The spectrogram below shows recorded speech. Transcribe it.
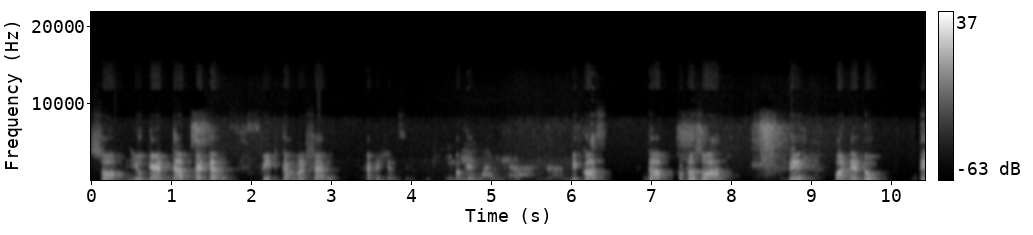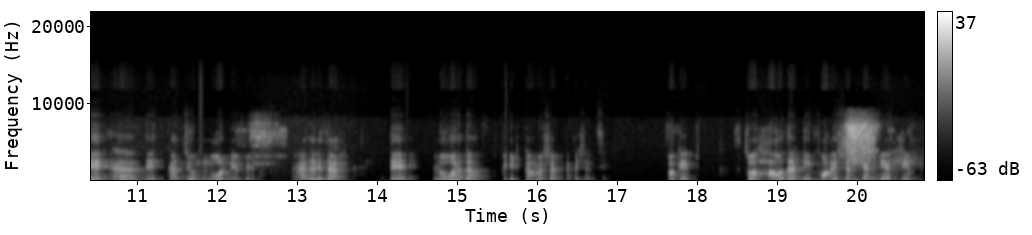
So you get the better feed conversion efficiency. Okay. Because the protozoa they what they do they uh, they consume more nutrients and as a result they lower the feed conversion efficiency okay So how the defaunation can be achieved?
